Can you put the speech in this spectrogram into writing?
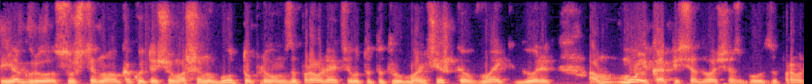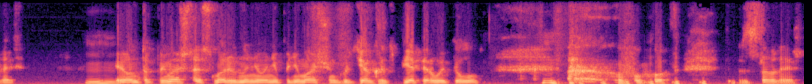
я говорю, слушайте, ну а какую-то еще машину будут топливом заправлять? И вот этот мальчишка в майке говорит, а мой К-52 сейчас будут заправлять. И он так понимает, что я смотрю на него, не понимаю, что он говорит, я, говорит, я первый пилот. Ты представляешь?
